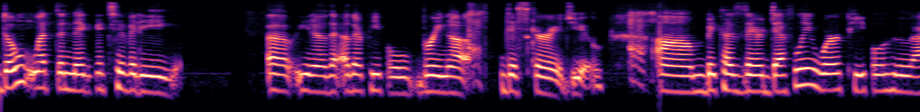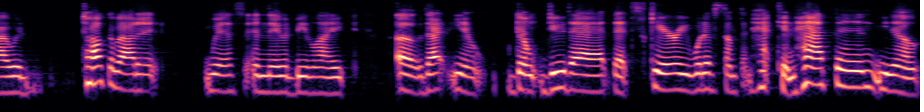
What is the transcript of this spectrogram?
don't let the negativity uh, you know that other people bring up discourage you um, because there definitely were people who I would talk about it with and they would be like oh that you know don't do that. That's scary. What if something ha- can happen? You know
